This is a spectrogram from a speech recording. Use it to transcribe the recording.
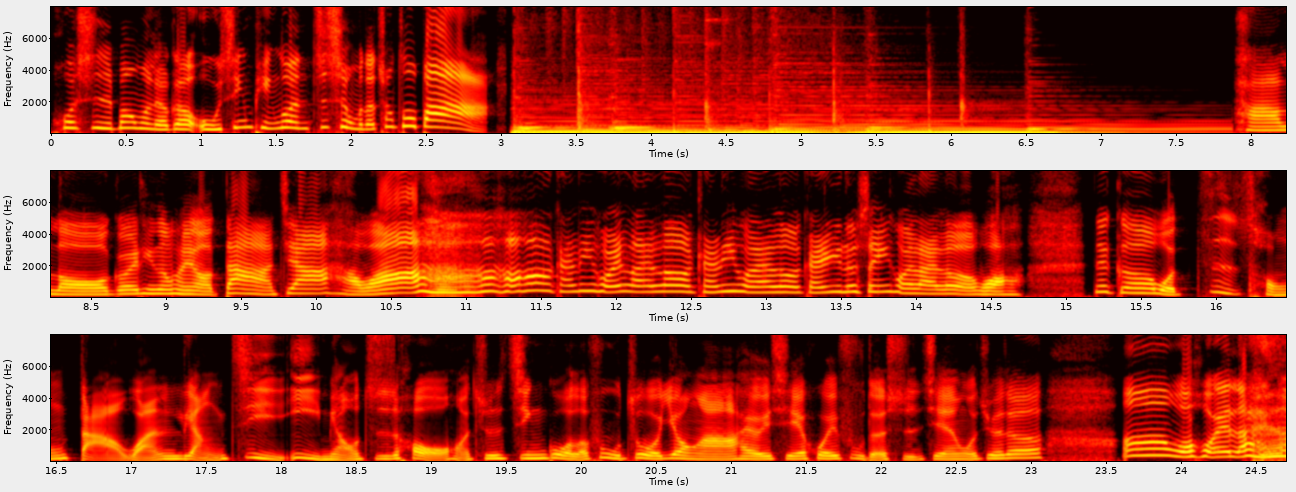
或是帮我们留个五星评论支持我们的创作吧。哈喽各位听众朋友，大家好啊！凯莉回来了，凯莉回来了，凯莉的声音回来了，哇！那个我自从打完两剂疫苗之后，哈，就是经过了副作用啊，还有一些恢复的时间，我觉得。啊，我回来了！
